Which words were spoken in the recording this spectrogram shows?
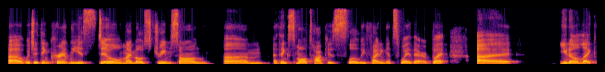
uh, which I think currently is still my most streamed song. Um, I think Small Talk is slowly fighting its way there, but uh you know like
